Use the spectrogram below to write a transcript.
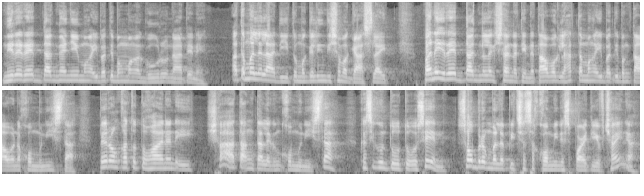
Nire-red tag nga niya yung mga iba't ibang mga guro natin eh. At ang malala dito, magaling din siya mag-gaslight. Panay red tag na lang siya na tinatawag lahat ng mga iba't ibang tao na komunista. Pero ang katotohanan ay, siya ata ang talagang komunista. Kasi kung tutuusin, sobrang malapit siya sa Communist Party of China.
